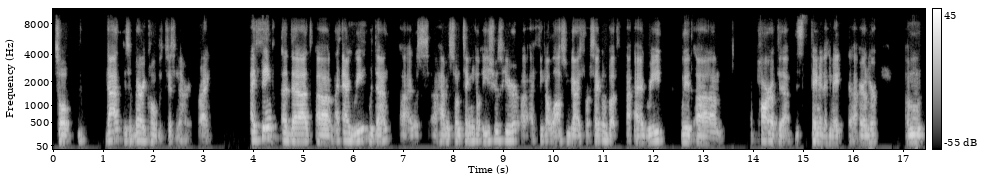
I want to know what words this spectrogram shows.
so that is a very complex scenario, right? I think uh, that uh, I, agree with Dan. I was uh, having some technical issues here. I think I lost you guys for a second, but I, I agree with um, part of the, the statement that he made uh, earlier. Um,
